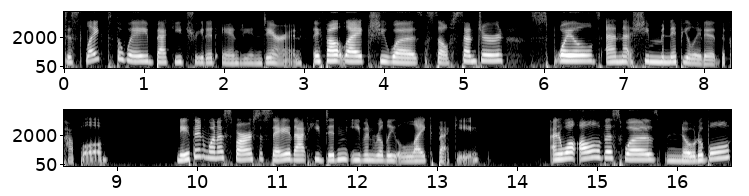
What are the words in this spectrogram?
disliked the way Becky treated Angie and Darren. They felt like she was self centered, spoiled, and that she manipulated the couple. Nathan went as far as to say that he didn't even really like Becky. And while all of this was notable,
